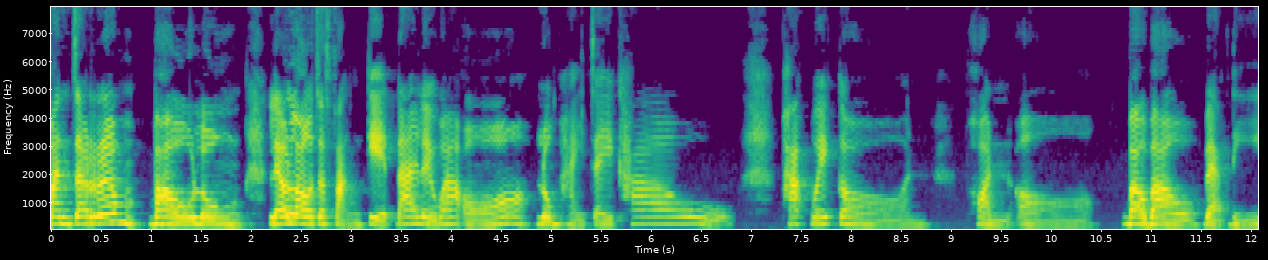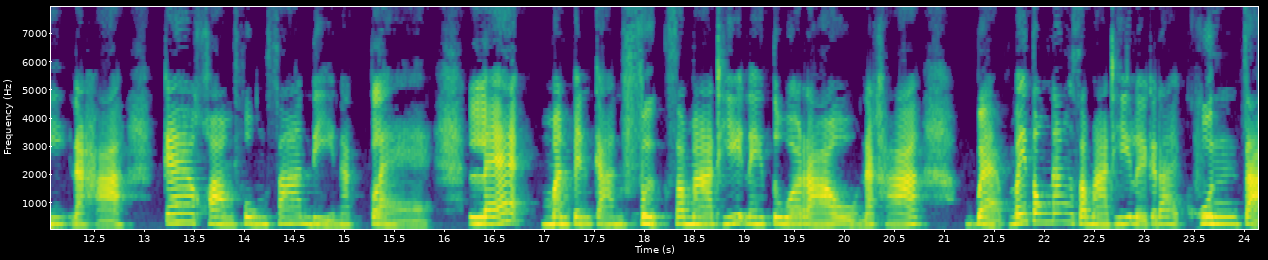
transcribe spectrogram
มันจะเริ่มเบาลง แล้วเราจะสังเกตได้เลยว่า อ๋อ ลมหายใจเข้า พักไว้ก่อน ผ่อนออก เบาๆแบบนี้นะคะ แก้ความฟุ้งซ่านดีนักแกล และมันเป็นการฝึกสมาธิในตัวเรานะคะ แบบไม่ต้องนั่งสมาธิเลยก็ได้ คุณจะ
